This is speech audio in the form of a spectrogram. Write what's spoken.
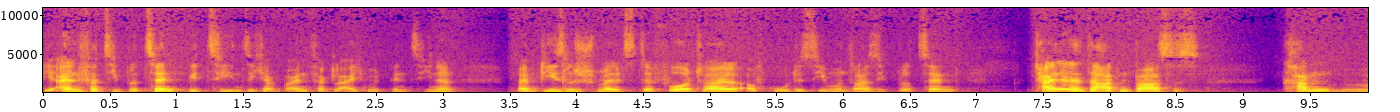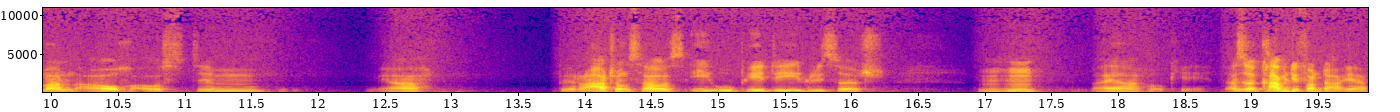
Die 41 Prozent beziehen sich auf einen Vergleich mit Benzinern. Beim Diesel schmelzt der Vorteil auf gute 37 Prozent. Teile der Datenbasis kann man auch aus dem ja, Beratungshaus EUPD Research. Mhm. Naja, okay. Also kamen die von daher.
